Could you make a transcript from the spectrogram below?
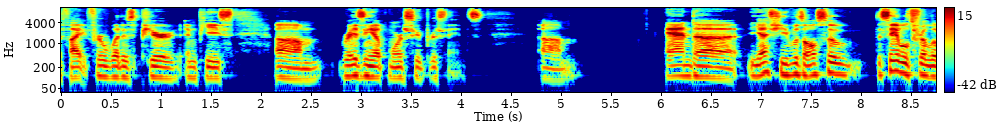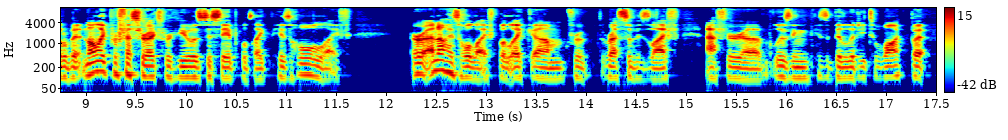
to fight for what is pure and peace, um, raising up more super saints. Um, and uh, yeah, she was also disabled for a little bit. Not like Professor X, where he was disabled like his whole life, or uh, not his whole life, but like um, for the rest of his life after uh, losing his ability to walk. But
